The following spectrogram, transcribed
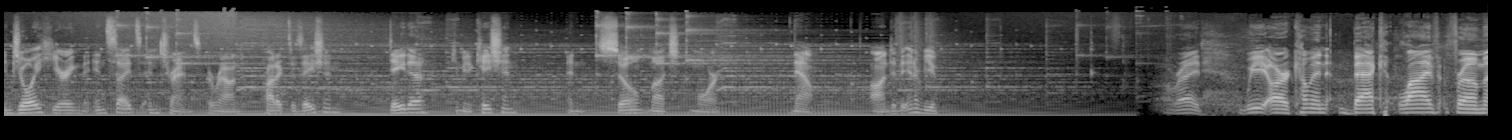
Enjoy hearing the insights and trends around productization, data, communication, and so much more. Now, on to the interview. All right, we are coming back live from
